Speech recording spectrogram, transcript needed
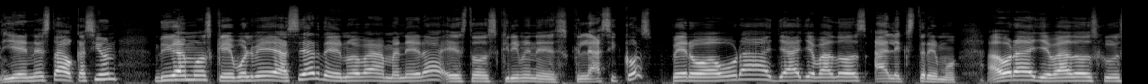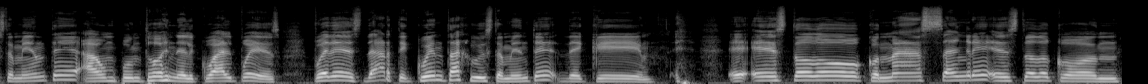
Y en esta ocasión digamos que vuelve a hacer de nueva manera estos crímenes clásicos, pero ahora ya llevados al extremo, ahora llevados justamente a un punto en el cual pues puedes darte cuenta justamente de que eh, es todo con más sangre, es todo con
